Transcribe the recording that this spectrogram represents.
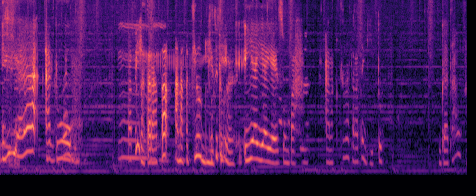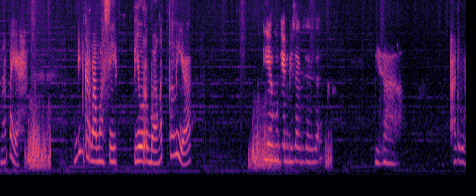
iya aduh Hmm. Tapi- Rata-rata anak kecil gitu sih? Iya iya iya, sumpah. Anak kecil rata-rata gitu. Gak tahu kenapa ya. Mungkin karena masih pure banget kali ya. Iya mungkin bisa bisa bisa. Bisa. Aduh.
